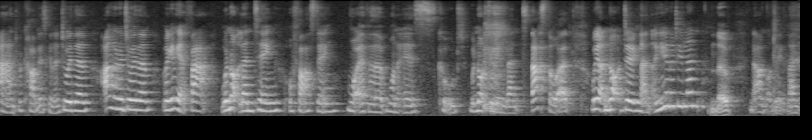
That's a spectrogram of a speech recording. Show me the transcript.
And Ricardo's going to enjoy them. I'm going to enjoy them. We're going to get fat. We're not lenting or fasting, whatever one it is called. We're not doing Lent. That's the word. We are not doing Lent. Are you going to do Lent? Nope. No, I'm not doing Lent.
